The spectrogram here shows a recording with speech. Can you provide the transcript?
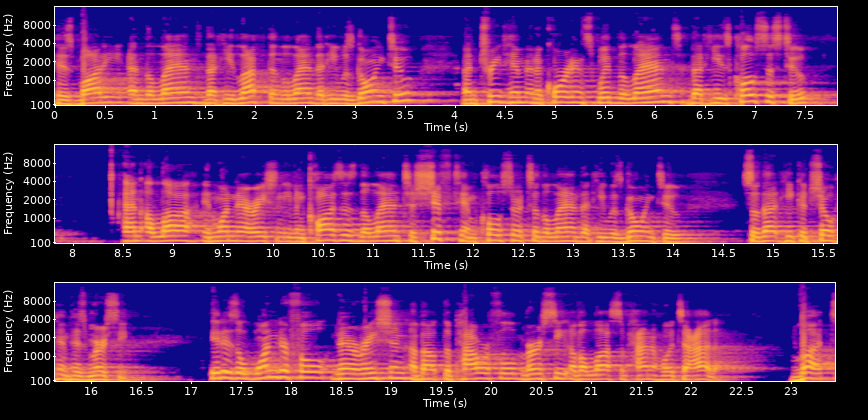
his body and the land that he left and the land that he was going to, and treat him in accordance with the land that he is closest to. And Allah, in one narration, even causes the land to shift him closer to the land that he was going to so that he could show him his mercy. It is a wonderful narration about the powerful mercy of Allah subhanahu wa ta'ala. But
